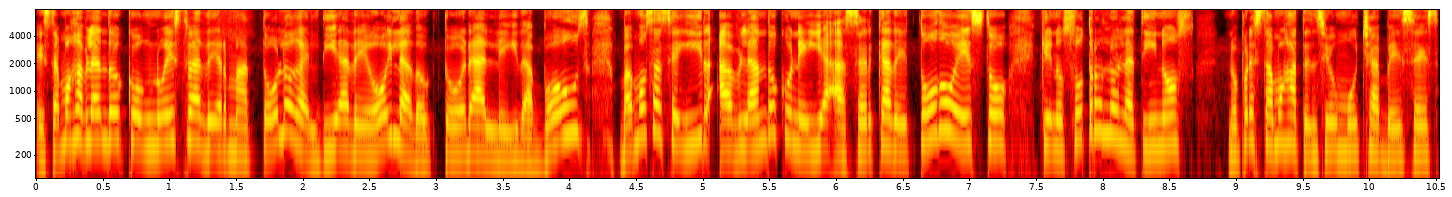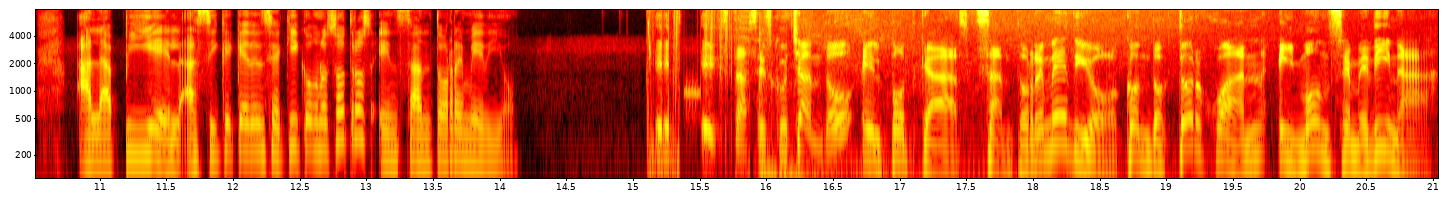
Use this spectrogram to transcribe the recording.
Estamos hablando con nuestra dermatóloga el día de hoy, la doctora Leida Bowes. Vamos a seguir hablando con ella acerca de todo esto que nosotros los latinos no prestamos atención muchas veces a la piel. Así que quédense aquí con nosotros en Santo Remedio. Estás escuchando el podcast Santo Remedio con Doctor Juan y Monse Medina.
